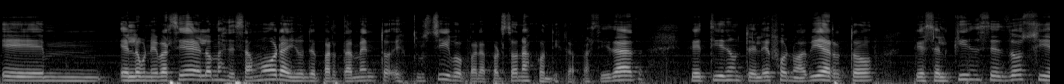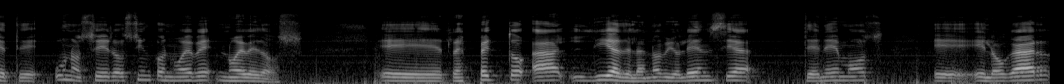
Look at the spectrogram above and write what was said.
Em, en la Universidad de Lomas de Zamora hay un departamento exclusivo para personas con discapacidad que tiene un teléfono abierto que es el 1527105992. Eh, respecto al Día de la No Violencia, tenemos eh, el hogar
